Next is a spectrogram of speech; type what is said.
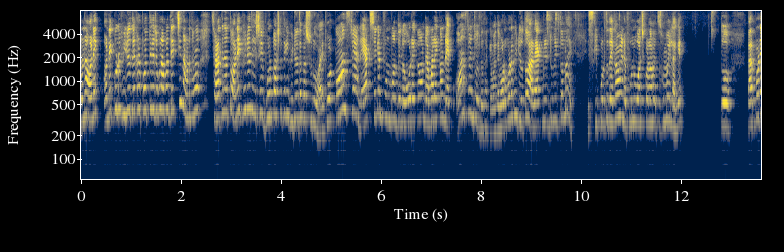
মানে অনেক, অনেকগুলো ভিডিও দেখার পর থেকে যখন আবার দেখছি না মানে ধরো সারাদিন তো অনেক ভিডিও থেকে সেই ভোর পাঁচটা থেকে ভিডিও দেখা শুরু হয়। ভোর কনস্ট্যান্ট এক সেকেন্ড ফোন বন্ধ না ওর অ্যাকাউন্ট আমার অ্যাকাউন্ট কনস্ট্যান্ট চলতে থাকে। মানে বড় বড় ভিডিও তো আর এক মিনিট দু মিনিট তো নয়। স্কিপ করতে দেখা হয় না ফুল ওয়াচ করা হয়তো সময় লাগে। তো তারপরে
